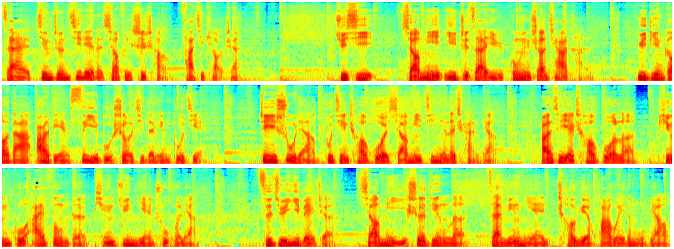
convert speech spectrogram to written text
在竞争激烈的消费市场发起挑战。据悉，小米一直在与供应商洽谈，预定高达二点四亿部手机的零部件。这一数量不仅超过小米今年的产量，而且也超过了苹果 iPhone 的平均年出货量。此举意味着小米已设定了在明年超越华为的目标。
